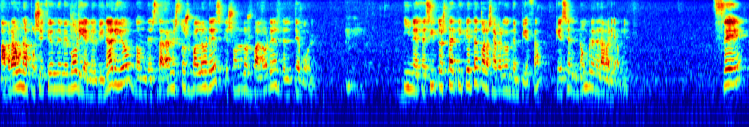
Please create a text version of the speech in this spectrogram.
habrá una posición de memoria en el binario donde estarán estos valores que son los valores del table. Y necesito esta etiqueta para saber dónde empieza, que es el nombre de la variable. C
